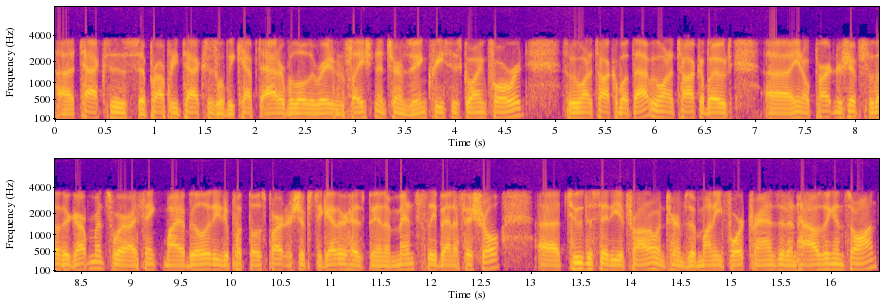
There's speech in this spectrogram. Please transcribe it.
uh, taxes, uh, property taxes will be kept at or below the rate of inflation in terms of increases going forward. So we want to talk about that. We want to talk about, uh, you know, partnerships with other governments, where I think my ability to put those partnerships together has been immensely beneficial uh, to the city of Toronto in terms of money for transit and housing and so on.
